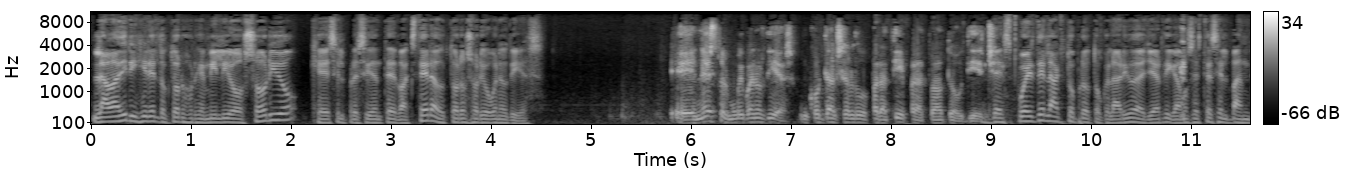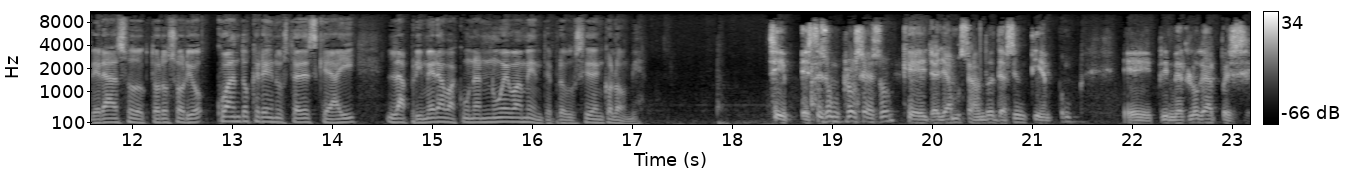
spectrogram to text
La va a dirigir el doctor Jorge Emilio Osorio, que es el presidente de Baxtera. Doctor Osorio, buenos días. Eh, Néstor, muy buenos días. Un cordial saludo para ti y para toda tu audiencia. Después del acto protocolario de ayer, digamos, este es el banderazo, doctor Osorio. ¿Cuándo creen ustedes que hay la primera vacuna nuevamente producida en Colombia? Sí, este es un proceso que ya llevamos trabajando desde hace un tiempo. Eh, en primer lugar, pues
